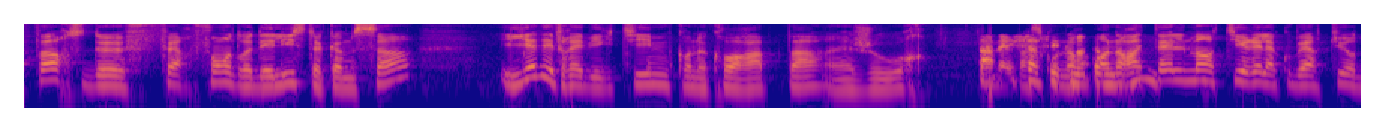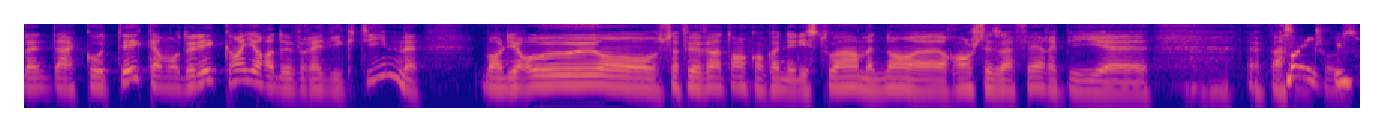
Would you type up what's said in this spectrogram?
force de faire fondre des listes comme ça, il y a des vraies victimes qu'on ne croira pas un jour. Ah ben, Parce qu'on on aura tellement tiré la couverture d'un côté qu'à un moment donné, quand il y aura de vraies victimes, bon, on dira oui, ça fait 20 ans qu'on connaît l'histoire, maintenant euh, range tes affaires et puis euh, euh, passe à autre chose.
